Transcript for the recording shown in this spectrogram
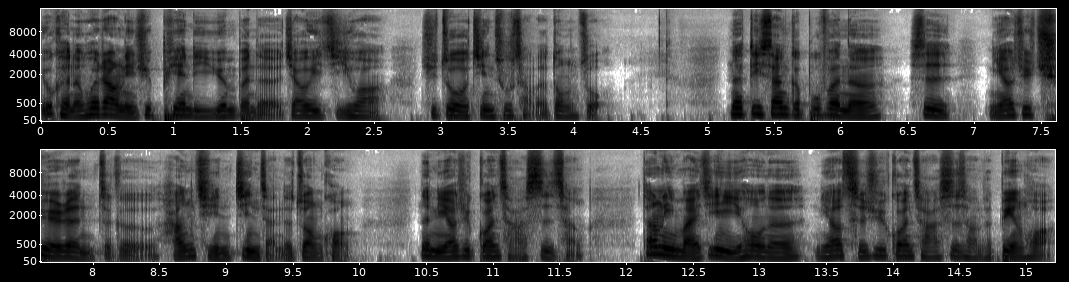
有可能会让你去偏离原本的交易计划去做进出场的动作。那第三个部分呢，是你要去确认这个行情进展的状况。那你要去观察市场。当你买进以后呢，你要持续观察市场的变化，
